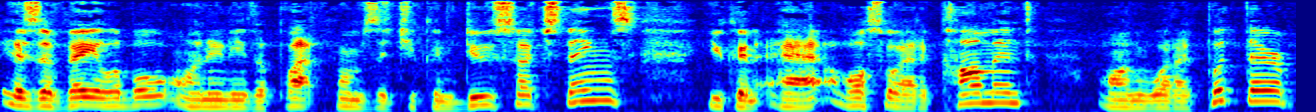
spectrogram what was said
is available on any of the platforms that you can do such things. You can add, also add a comment on what I put there.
